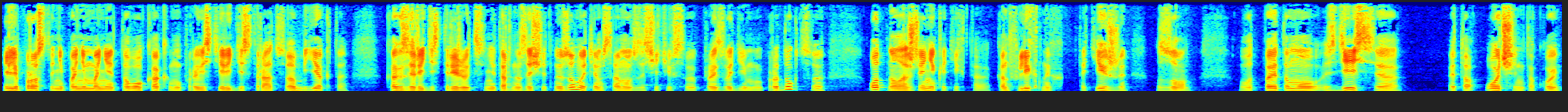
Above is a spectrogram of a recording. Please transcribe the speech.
или просто непонимание того, как ему провести регистрацию объекта, как зарегистрировать санитарно-защитную зону, тем самым защитив свою производимую продукцию от наложения каких-то конфликтных таких же зон. Вот, поэтому здесь э, это очень такой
